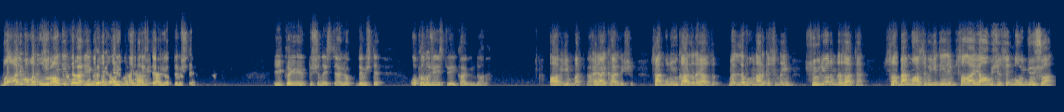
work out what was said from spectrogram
bu Ali Baba'nın Onur bu. ilk ayı yurt Galatasaray dışında abi. isteyen yok demişti. İlk ayı yurt dışında isteyen yok demiş de Okan Hoca istiyor ilk ay Gündoğan'a. Abicim bak Ya. Eray kardeşim. Sen bunu yukarıda da yazdın. Ben lafımın arkasındayım. Söylüyorum da zaten. Sa- ben muhasebeci değilim. Salah'ı almışsın. Senin oyuncun şu an.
